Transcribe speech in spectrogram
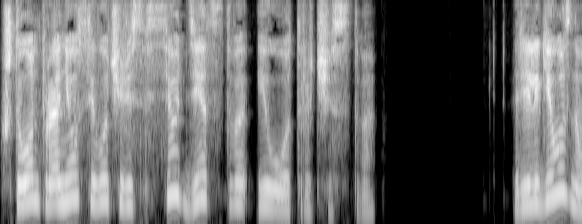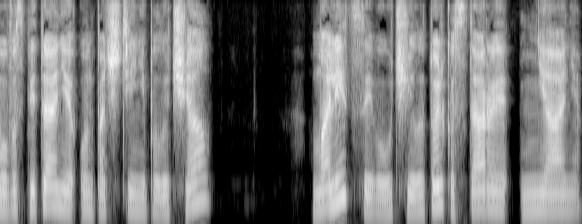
что он пронес его через все детство и отрочество. Религиозного воспитания он почти не получал, молиться его учила только старая няня.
